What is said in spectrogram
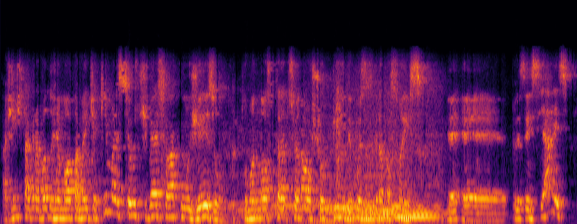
a gente está gravando remotamente aqui, mas se eu estivesse lá com o Jason, tomando nosso tradicional shopping depois das gravações é, é, presenciais,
